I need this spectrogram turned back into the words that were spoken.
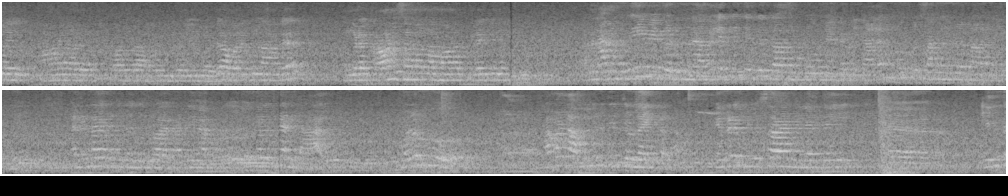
உரிமை ஆணையாளர் பாதுகாப்பு வெளிப்பட்டு அவருக்கு நாங்கள் எங்களோட காணி சம்பந்தமான பிரச்சனை நாங்கள் நாங்க உதவி கொடுத்தாங்க லட்சத்துக்கு காசு போகணும் அப்படின்னால மூன்று சங்கங்கள் நான் இணைந்து ரெண்டாயிரத்தி ரூபாய் கட்டினா எங்களுக்கு கொழும்பு அபிவிருத்தி எங்களோட விவசாய நிலத்தை அஹ், எந்த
